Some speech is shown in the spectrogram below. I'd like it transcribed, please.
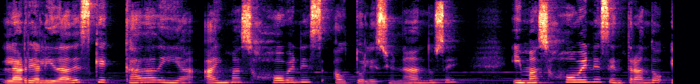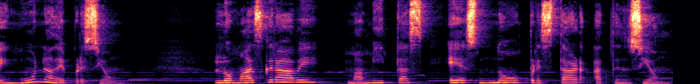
La realidad es que cada día hay más jóvenes autolesionándose y más jóvenes entrando en una depresión. Lo más grave, mamitas, es no prestar atención.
